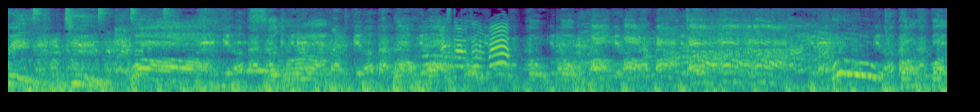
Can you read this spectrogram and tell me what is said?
three, two, one. Second round. Wow, wow. Let's go, go, back. No, no, ah, ah, ah, ah, ah, ah. Woo! But, but.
